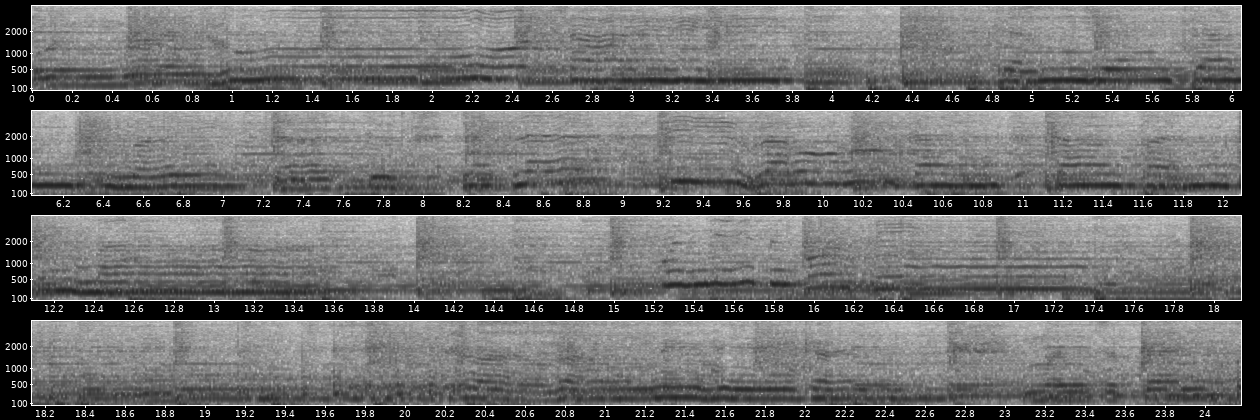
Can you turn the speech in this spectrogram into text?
อุ่นในหัวใจจำยังจำได้ไหมจากจุดเล็กๆที่เราร่วมกันสร้างฝันขึ้นมา วันนี้เป็นความจริง ถ้าเราไม่มีกัน มันจะเป็นไป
